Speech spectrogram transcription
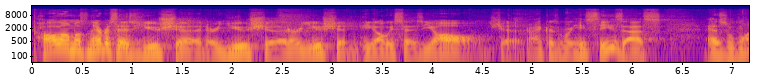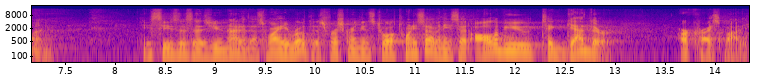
Paul almost never says you should or you should or you shouldn't. He always says y'all should, right? Because he sees us as one. He sees us as united. That's why he wrote this. 1 Corinthians 12 27. He said, All of you together are Christ's body,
